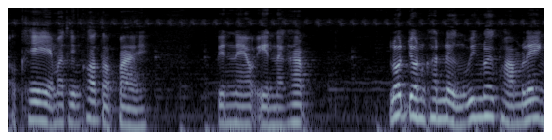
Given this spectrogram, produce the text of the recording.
โอเค มาถึงข้อต่อไป เป็นแนว N นนะครับ รถยนต์คันหนึ่งวิ่งด้วยความเร่ง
